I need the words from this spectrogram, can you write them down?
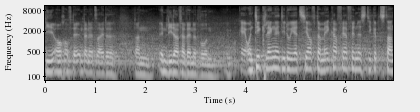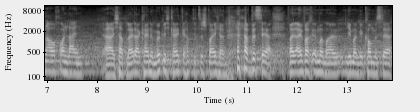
die auch auf der Internetseite dann in Lieder verwendet wurden. Okay, und die Klänge, die du jetzt hier auf der Maker Fair findest, die gibt es dann auch online? Ja, ich habe leider keine Möglichkeit gehabt, die zu speichern bisher, weil einfach immer mal jemand gekommen ist, der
